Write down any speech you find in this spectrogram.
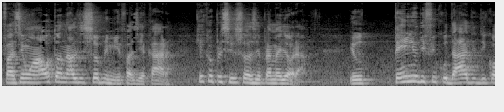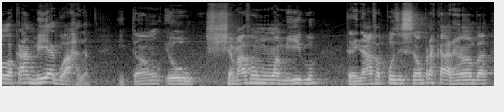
fazer uma autoanálise sobre mim, eu fazia, cara, o que, é que eu preciso fazer para melhorar? Eu tenho dificuldade de colocar meia guarda. Então eu chamava um amigo treinava posição pra caramba.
